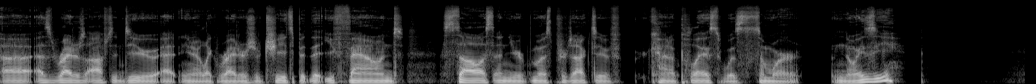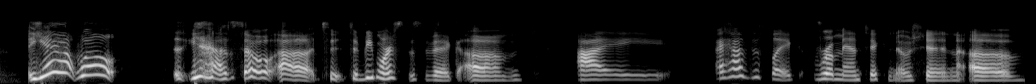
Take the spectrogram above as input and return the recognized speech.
uh, as writers often do at you know like writers retreats, but that you found solace and your most productive kind of place was somewhere noisy. Yeah, well, yeah. So uh, to to be more specific, um, I I had this like romantic notion of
